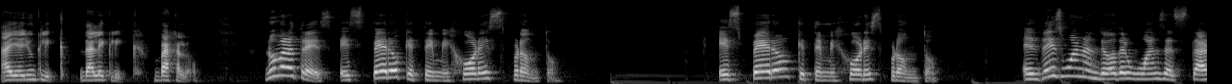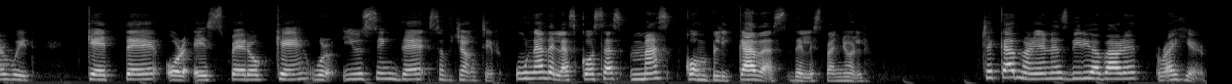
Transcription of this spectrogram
Ahí hay un clic, dale clic, bájalo. Número 3. Espero que te mejores pronto. Espero que te mejores pronto. And this one and the other ones that start with que te or espero que, we're using the subjunctive, una de las cosas más complicadas del español. Check out Mariana's video about it right here.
